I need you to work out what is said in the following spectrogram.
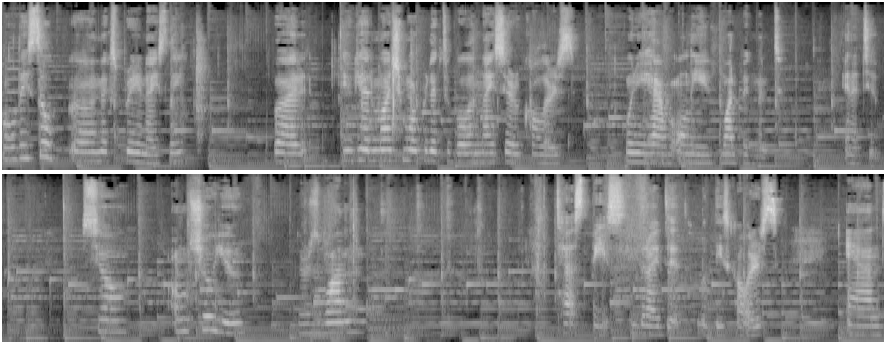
well, they still uh, mix pretty nicely, but you get much more predictable and nicer colors when you have only one pigment in a tube. So, I'll show you. There's one test piece that I did with these colors and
